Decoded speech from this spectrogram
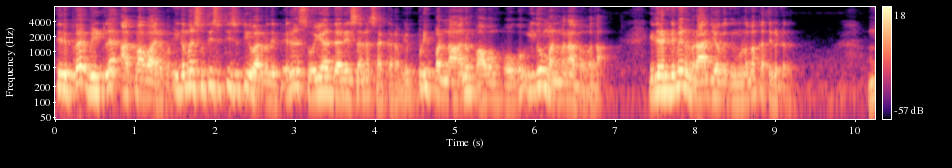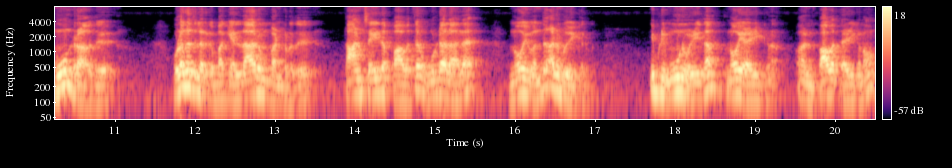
திருப்ப வீட்டில் ஆத்மாவாக இருக்கும் இந்த மாதிரி சுற்றி சுற்றி சுற்றி வர்றது பேர் சுய தரிசன சக்கரம். எப்படி பண்ணாலும் பாவம் போகும். இதுவும் மன்மனாபவ தான். இது ரெண்டுமே நம்ம ராஜயோகத்தின் மூலமாக கற்றுக்கிட்டது மூன்றாவது உலகத்தில் இருக்க பாக்கி எல்லாரும் பண்ணுறது தான் செய்த பாவத்தை உடலால் நோய் வந்து அனுபவிக்கிறது. இப்படி மூணு வழி தான் நோய் அழிக்கணும் பாவத்தை அழிக்கணும்.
